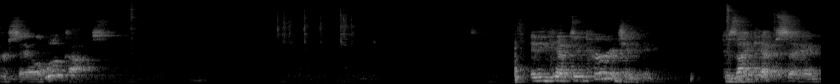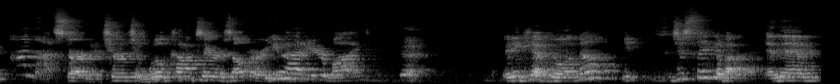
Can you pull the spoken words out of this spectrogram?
for sale in Willcox. And he kept encouraging me. Because I kept saying, I'm not starting a church in Willcox, Arizona. Are you out of your mind? And he kept going, no, just think about it. And then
